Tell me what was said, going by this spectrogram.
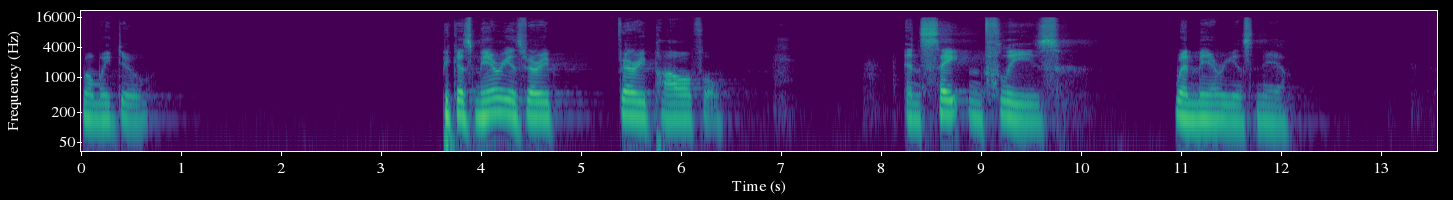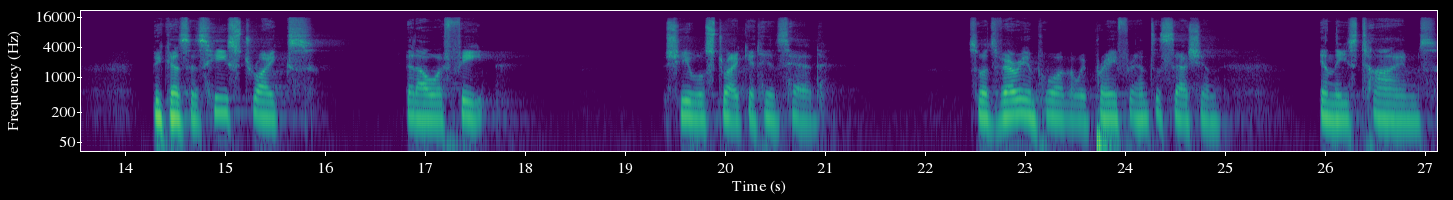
when we do. Because Mary is very, very powerful, and Satan flees when Mary is near. Because as he strikes at our feet, she will strike at his head. So it's very important that we pray for intercession in these times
